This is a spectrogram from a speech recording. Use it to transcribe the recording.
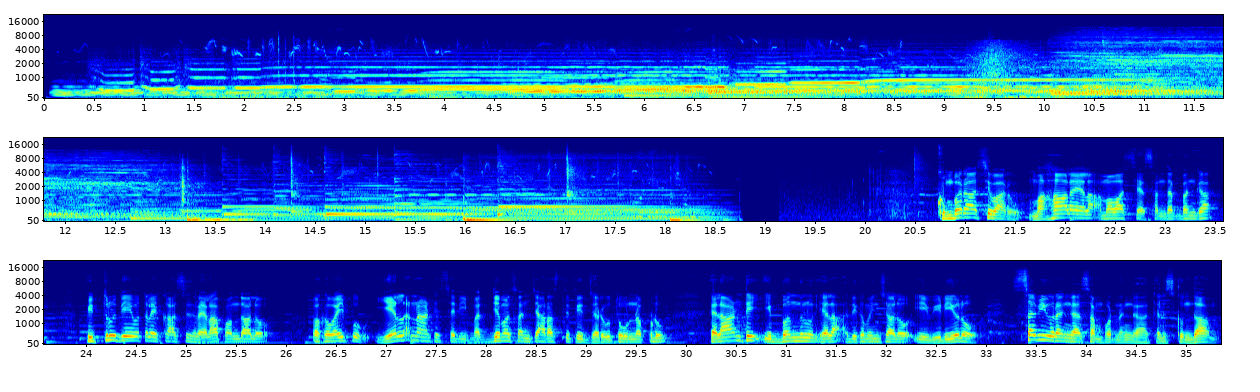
కుంభరాశి వారు మహాలయాల అమావాస్య సందర్భంగా పితృదేవతల యొక్క ఆశీస్సులు ఎలా పొందాలో ఒకవైపు ఏళ్ళ నాటి సరి మధ్యమ సంచార స్థితి జరుగుతూ ఉన్నప్పుడు ఎలాంటి ఇబ్బందులను ఎలా అధిగమించాలో ఈ వీడియోలో సవివరంగా సంపూర్ణంగా తెలుసుకుందాం.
